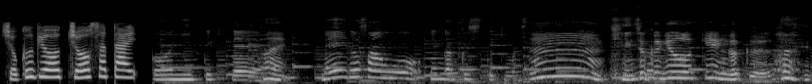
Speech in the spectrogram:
職業調査隊。ここに行ってきて、はい。メイドさんを見学してきました。うーん。職業見学。はい。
